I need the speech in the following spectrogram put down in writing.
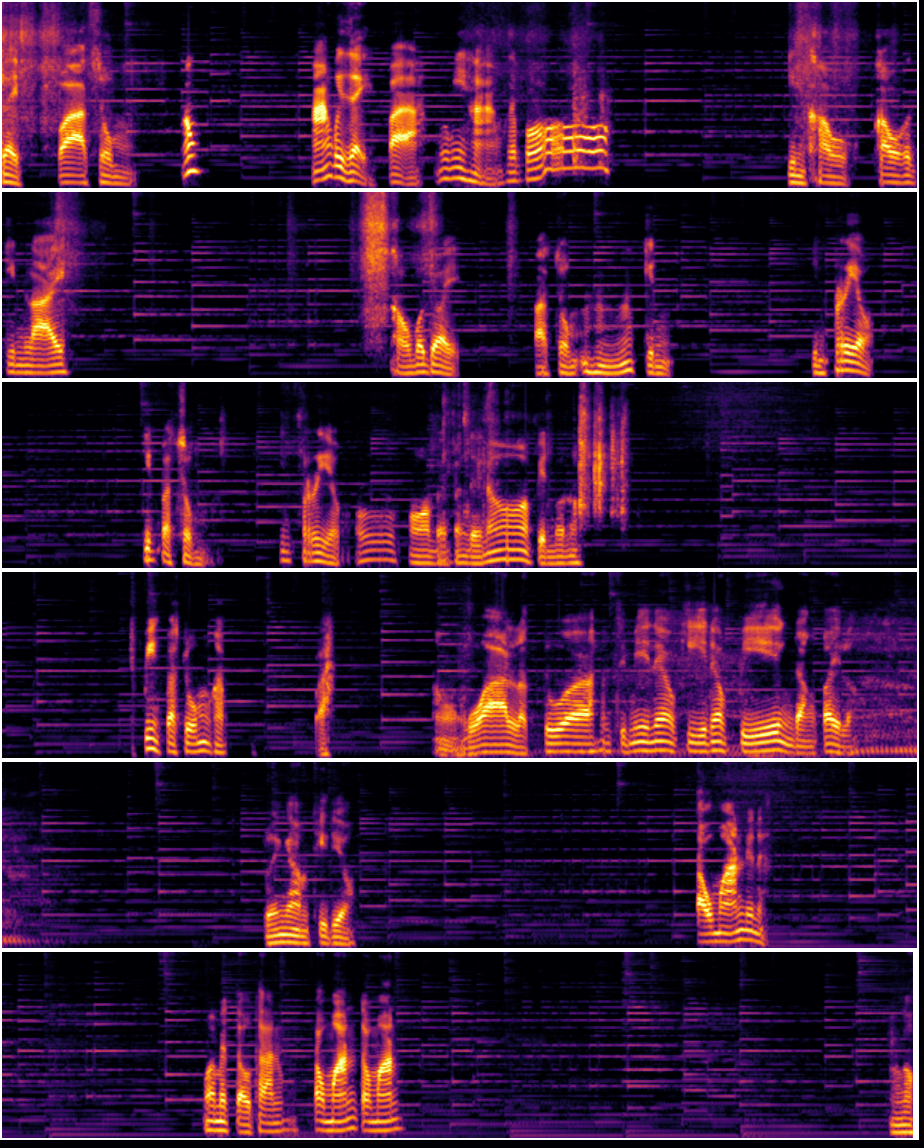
ใส่ปลาสมเอ้าหางไปใส่ปลาไม่มีหางซะปอกินเขาเขาก็กินหลาย เขาบ่ย่อยปลาสมอื้อหือกิน กินเปรี้ยว กินปลาสมกินเปรี้ยว โอ้หอแบบจังเลยเนาะเป็นบ่เนาะปิ้งปลาสมครับ ว่าละตัวมันสิมีแนวกีแนวปิงดังไปหรอสวยงามทีเดียว เต่ามานด้วยนะว่าไม่เต่าทาน เต่ามันเต่ามันเนา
